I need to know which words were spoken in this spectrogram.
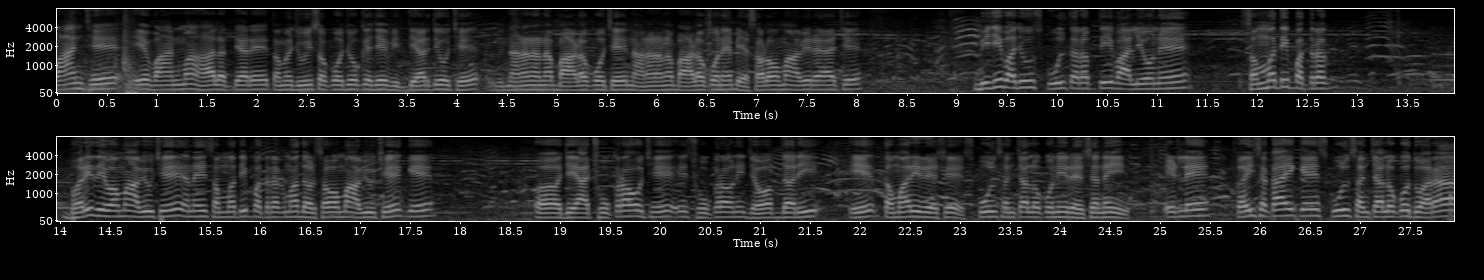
વાન છે, એ વાનમાં હાલ અત્યારે તમે જોઈ શકો છો કે જે વિદ્યાર્થીઓ છે, નાના નાના બાળકો છે, નાના નાના બાળકોને બેસાડવામાં આવી રહ્યા છે. બીજી બાજુ સ્કૂલ તરફથી વાલીઓને સંમતિપત્રક ભરી દેવામાં આવ્યું છે અને એ સંમતિપત્રકમાં દર્શાવવામાં આવ્યું છે કે જે આ છોકરાઓ છે, એ છોકરાઓની જવાબદારી એ તમારી રહેશે, સ્કૂલ સંચાલકોની રહેશે નહીં. એટલે કહી શકાય કે સ્કૂલ સંચાલકો દ્વારા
